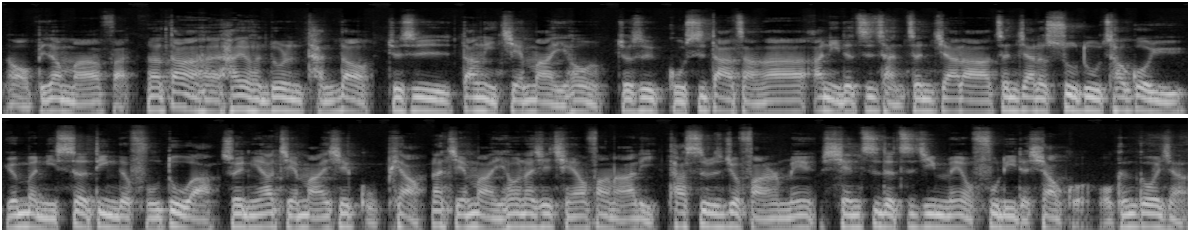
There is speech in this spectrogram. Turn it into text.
哦，比较麻烦。那当然还还有很多人谈到，就是当你减码以后，就是股市大涨啊，啊，你的资产增加啦，增加的速度超过于原本你设定的幅度啊，所以你要减码一些股票。那减码以后，那些钱要放哪里？它是不是就反而没闲置的资金没有复利的效果？我跟各位讲，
